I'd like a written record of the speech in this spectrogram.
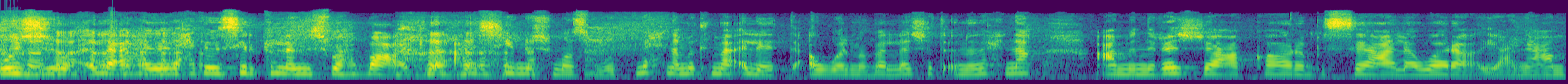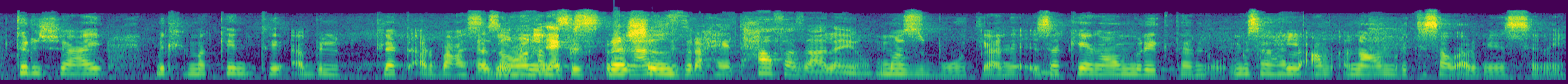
وجه لا حتى نصير كلنا نشبه بعض. لا هالشيء مش مزبوط. نحن مثل ما قلت أول ما بلشت إنه نحن عم نرجع عقارب الساعة لورا. يعني عم ترجعي مثل ما كنت قبل ثلاث أربع سنين اذا هون خمس سنين. ال expressions رح يتحافظ عليهم. مزبوط. يعني إذا كان عمرك تن... مثلا هلا أنا عمري 49 سنة.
